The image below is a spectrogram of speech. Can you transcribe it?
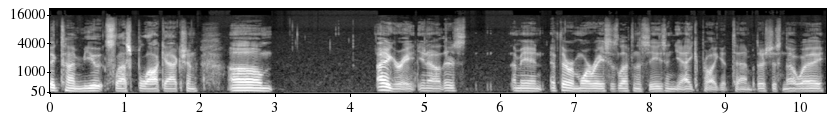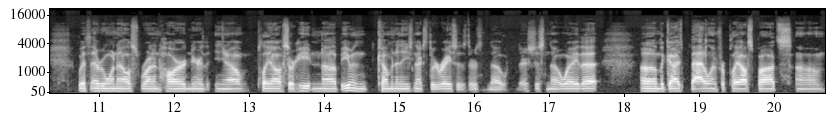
big time mute slash block action. Um, I agree. You know, there's, I mean, if there were more races left in the season, yeah, you could probably get 10, but there's just no way with everyone else running hard near the, you know, playoffs are heating up, even coming in these next three races. There's no, there's just no way that um, the guys battling for playoff spots. Um,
